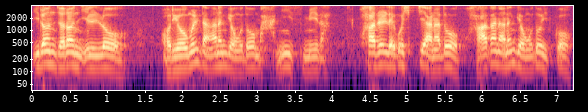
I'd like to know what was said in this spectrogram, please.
이런저런 일로 어려움을 당하는 경우도 많이 있습니다. 화를 내고 싶지 않아도 화가 나는 경우도 있고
